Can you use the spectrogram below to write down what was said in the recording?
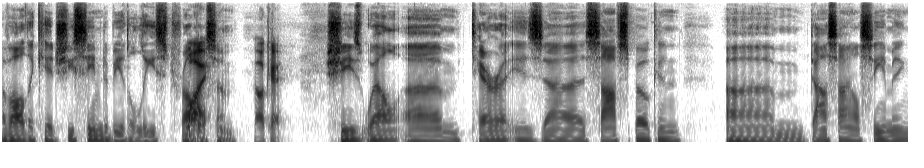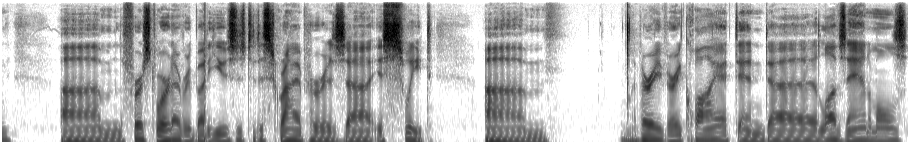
Of all the kids, she seemed to be the least troublesome. Why? Okay. She's well. Um, Tara is uh, soft spoken. um, docile seeming. Um, the first word everybody uses to describe her is uh, is sweet. Um, very very quiet and uh, loves animals.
